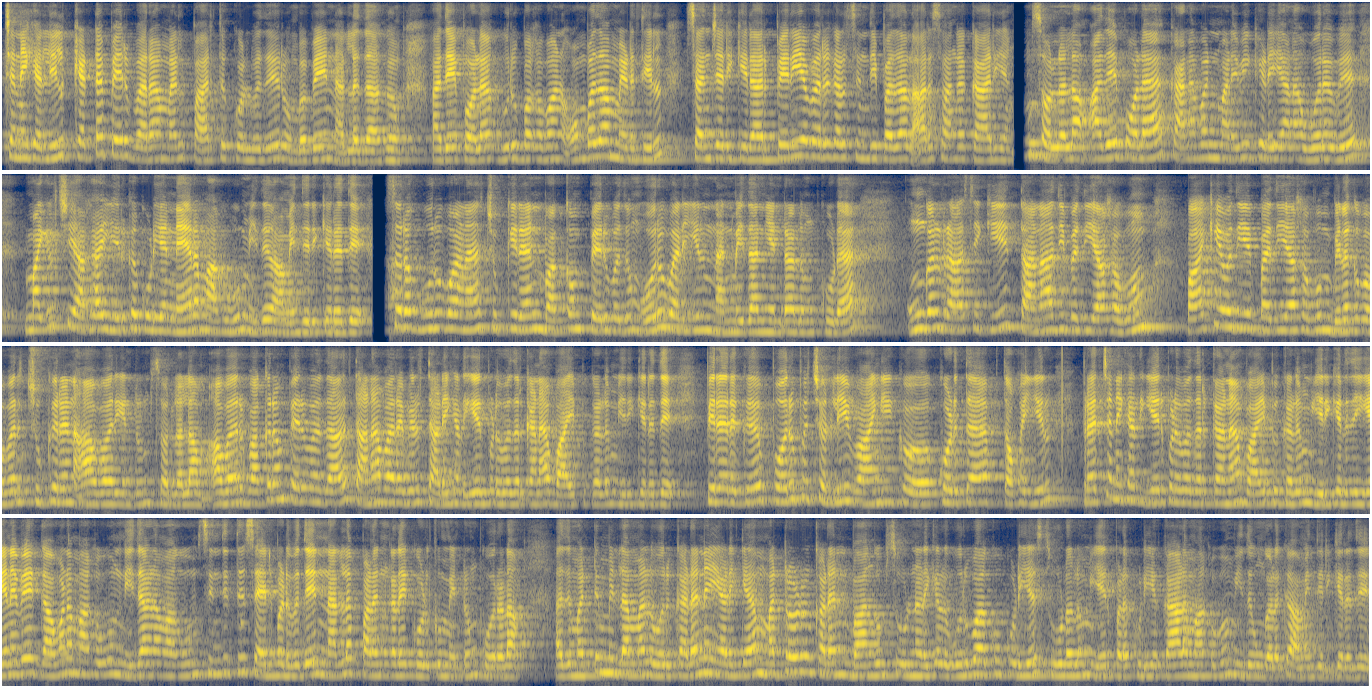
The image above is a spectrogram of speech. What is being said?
பிரச்சனைகளில் கெட்ட பேர் வராமல் பார்த்து கொள்வது ரொம்பவே நல்லதாகும். அதே போல குரு பகவான் ஒன்பதாம் இடத்தில் சஞ்சரிக்கிறார். பெரியவர்கள் சிந்திப்பதால் அரசாங்க காரியம் சொல்லலாம். அதே போல கணவன் மனைவிக்கிடையான உறவு மகிழ்ச்சியாக இருக்கக்கூடிய நேரமாகவும் இது அமைந்திருக்கிறது. அசுர குருவான சுக்கிரன் வக்கம் பெறுவதும் ஒரு வழியில் நன்மைதான் என்றாலும் கூட உங்கள் ராசிக்கு தனாதிபதியாகவும் பாக்கியவதிபதியாகவும் விளங்குபவர் சுக்கிரன் ஆவார் என்றும் சொல்லலாம். அவர் வக்கரம் பெறுவதால் தனவரவில் தடைகள் ஏற்படுவதற்கான வாய்ப்புகளும் இருக்கிறது. பிறருக்கு பொறுப்பு சொல்லி வாங்கி கொடுத்த தொகையில் பிரச்சனைகள் ஏற்படுவதற்கான வாய்ப்புகளும் இருக்கிறது. எனவே கவனமாகவும் நிதானமாகவும் சிந்தித்து செயல்படுவது நல்ல பலன்களை கொடுக்கும் என்றும் கூறலாம். அது மட்டும் இல்லாமல் ஒரு கடனை அடைக்க மற்றொரு கடன் வாங்கும் சூழ்நிலைகள் உருவாக்கக்கூடிய சூழலும் ஏற்படக்கூடிய காலமாகவும் இது உங்களுக்கு அமைந்திருக்கிறது.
